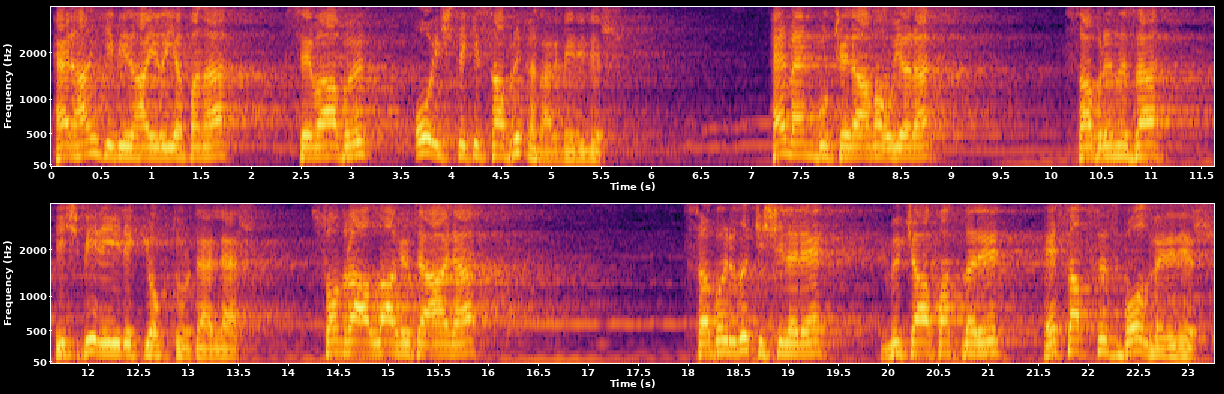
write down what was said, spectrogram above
Herhangi bir hayrı yapana sevabı o işteki sabrı kadar verilir. Hemen bu kelama uyarak sabrınıza hiçbir iyilik yoktur derler.'' Sonra Allahü Teala sabırlı kişilere mükafatları hesapsız bol verilir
